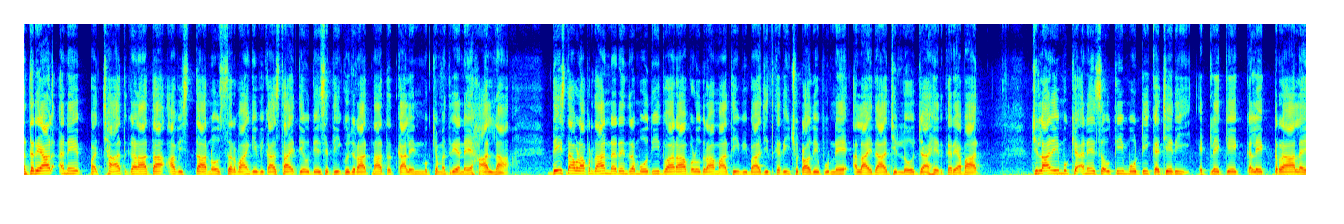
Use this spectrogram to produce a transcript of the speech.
અંતરિયાળ અને પછાત ગણાતા આ વિસ્તારનો સર્વાંગી વિકાસ થાય તે ઉદ્દેશ્યથી ગુજરાતના તત્કાલીન મુખ્યમંત્રી અને હાલના દેશના વડાપ્રધાન નરેન્દ્ર મોદી દ્વારા વડોદરામાંથી વિભાજિત કરી છોટાઉદેપુરને અલાયદા જિલ્લો જાહેર કર્યા બાદ. જિલ્લાની મુખ્ય અને સૌથી મોટી કચેરી એટલે કે કલેક્ટરાલય.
